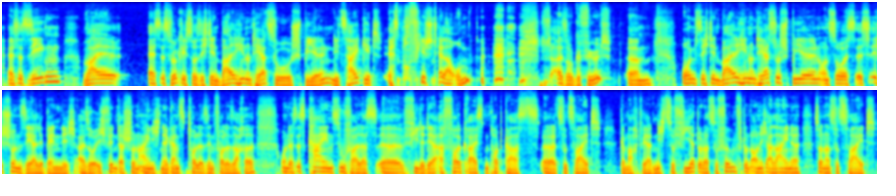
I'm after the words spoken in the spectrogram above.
Es ist Segen, weil es ist wirklich so, sich den Ball hin und her zu spielen. Die Zeit geht erstmal viel schneller um, also gefühlt. Ähm, und sich den Ball hin und her zu spielen und so, es, es ist schon sehr lebendig. Also ich finde das schon eigentlich eine ganz tolle, sinnvolle Sache. Und es ist kein Zufall, dass äh, viele der erfolgreichsten Podcasts äh, zu zweit gemacht werden. Nicht zu viert oder zu fünft und auch nicht alleine, sondern zu zweit.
